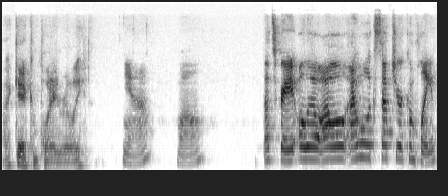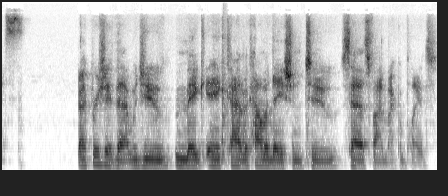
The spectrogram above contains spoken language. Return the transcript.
I can't complain really. Yeah, well, that's great. Although I'll I will accept your complaints. I appreciate that. Would you make any kind of accommodation to satisfy my complaints?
